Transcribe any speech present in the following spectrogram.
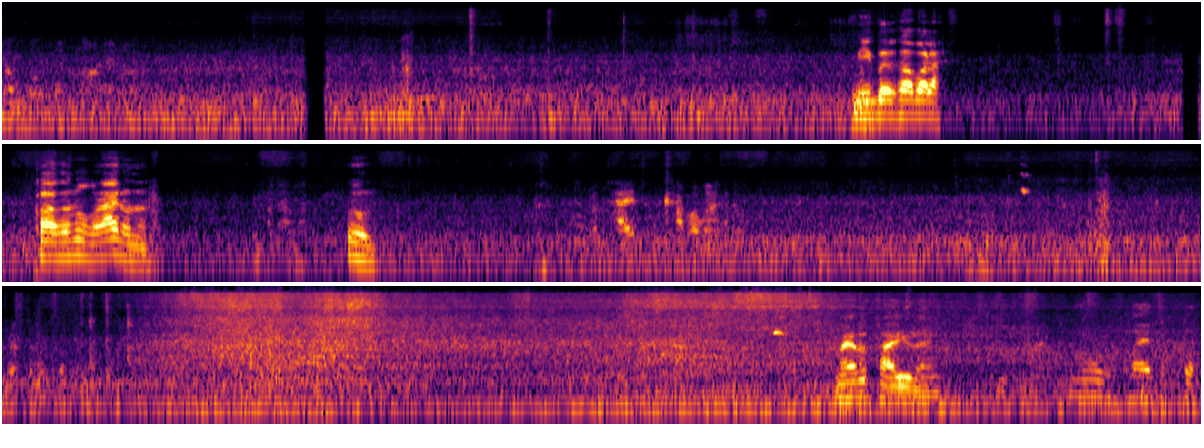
จบปุ๊บเดินหม้อเลยเนาะมีเบอร์เขาบ่ล่ะเข้าสนุกก็ได้นู่นน่ะอืมรถไถขับออกมาครับ แม่รถไทยอยู่ไหนในตุกตุก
